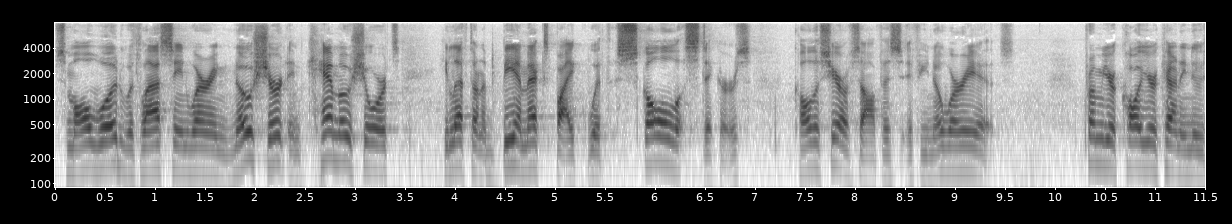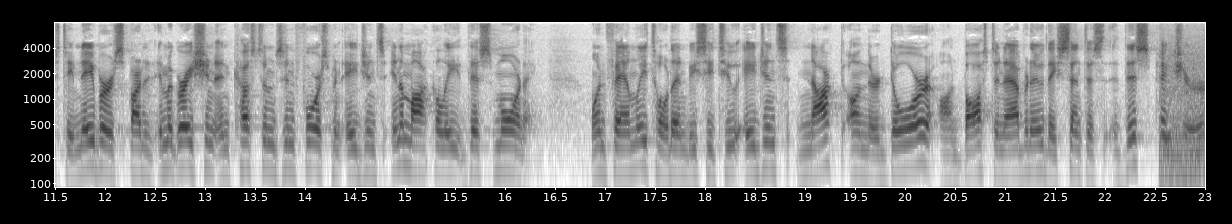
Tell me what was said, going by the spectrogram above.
Smallwood was last seen wearing no shirt and camo shorts. He left on a BMX bike with skull stickers. Call the sheriff's office if you know where he is. From your Collier County News team, neighbors spotted immigration and customs enforcement agents in Immokalee this morning. One family told NBC2 agents knocked on their door on Boston Avenue. They sent us this picture.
